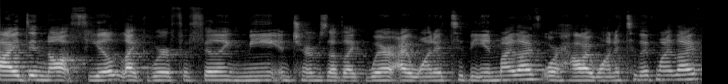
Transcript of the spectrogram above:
I did not feel like were fulfilling me in terms of like where I wanted to be in my life or how I wanted to live my life.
